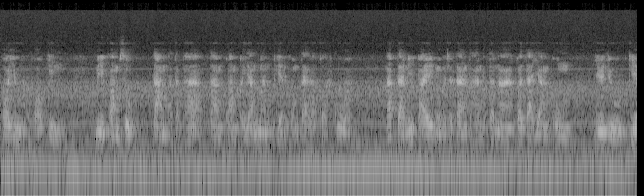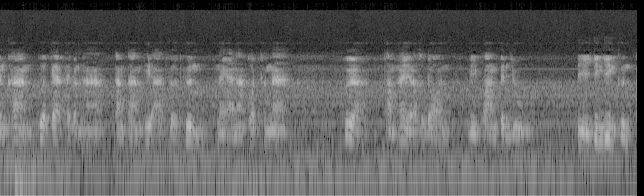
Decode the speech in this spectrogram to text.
พออยู่พอกิน มีความสุขตามอัตภาพตามความขยันหมั่นเพียรของแต่ละครอบครัว นับแต่นี้ไปหน่วยบัญชาการทารพัฒนาก็จะยังคงยืนอยู่เคียงข้างเพื่อแก้ไขปัญหาต่างๆ ที่อาจเกิดขึ้นในอนาคตข้างหน้า เพื่อทำให้รัษฎรมีความเป็นอยู่ ดียิ่งยิ่งขึ้นไป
